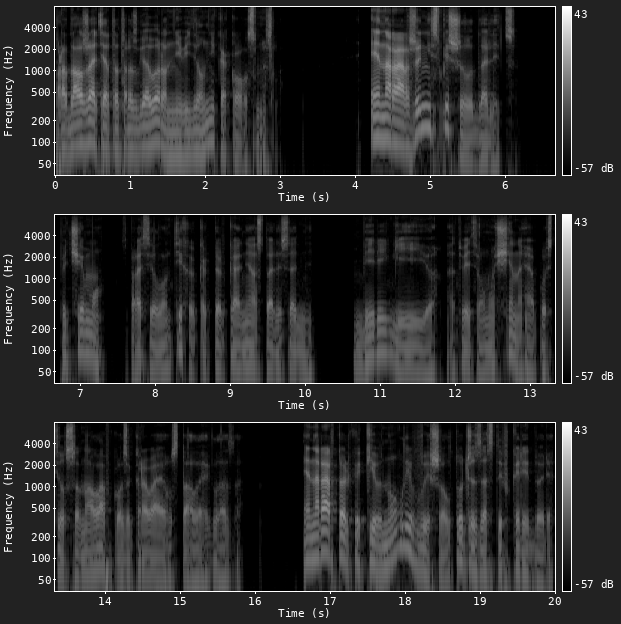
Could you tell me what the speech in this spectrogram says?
Продолжать этот разговор он не видел никакого смысла. Энрар же не спешил удалиться. «Почему?» — спросил он тихо, как только они остались одни. «Береги ее», — ответил мужчина и опустился на лавку, закрывая усталые глаза. Энрар только кивнул и вышел, тут же застыв в коридоре.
